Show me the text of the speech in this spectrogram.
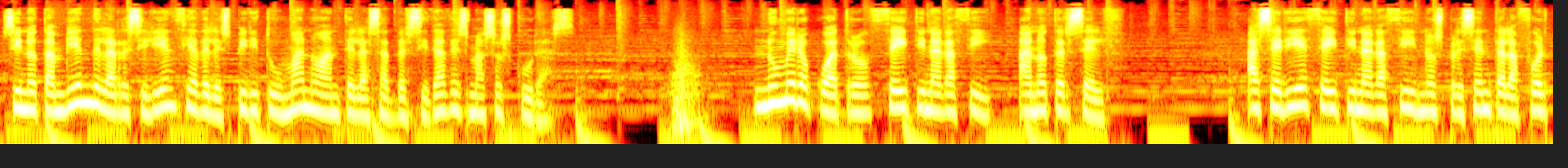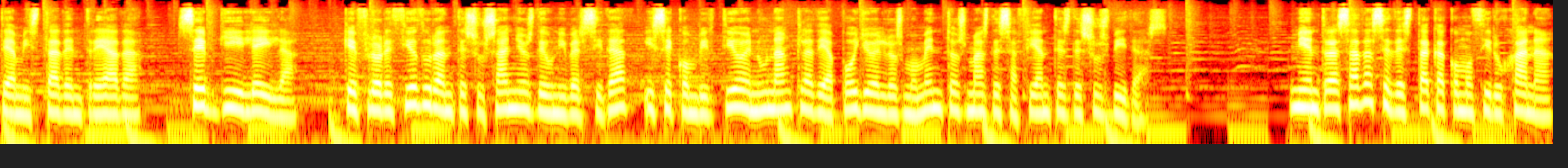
sino también de la resiliencia del espíritu humano ante las adversidades más oscuras. Número 4. Zeitinagazi, Another Self. A serie Zeitinagazi nos presenta la fuerte amistad entre Ada, Sebgi y Leila, que floreció durante sus años de universidad y se convirtió en un ancla de apoyo en los momentos más desafiantes de sus vidas. Mientras Ada se destaca como cirujana,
